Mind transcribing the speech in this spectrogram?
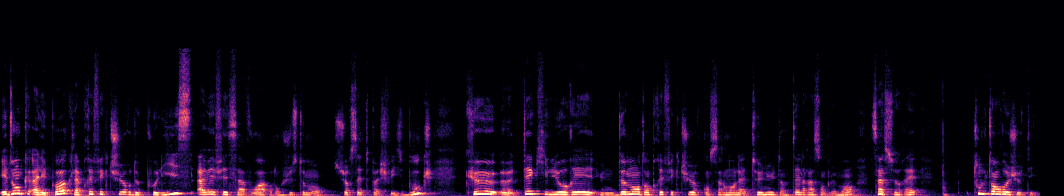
Et donc à l'époque, la préfecture de police avait fait savoir, donc justement sur cette page Facebook, que euh, dès qu'il y aurait une demande en préfecture concernant la tenue d'un tel rassemblement, ça serait tout le temps rejeté.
